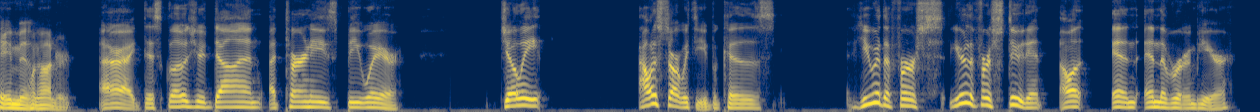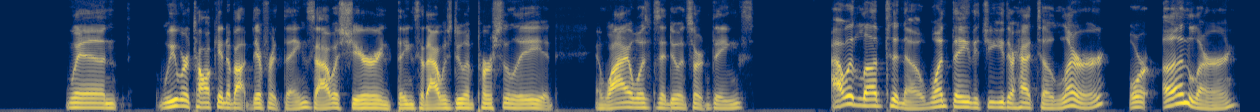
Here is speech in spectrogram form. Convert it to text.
Amen. 100. All right. Disclosure done. Attorneys beware. Joey, I want to start with you because you were the first. You're the first student uh, in in the room here when we were talking about different things. I was sharing things that I was doing personally and and why I wasn't doing certain things. I would love to know one thing that you either had to learn or unlearn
